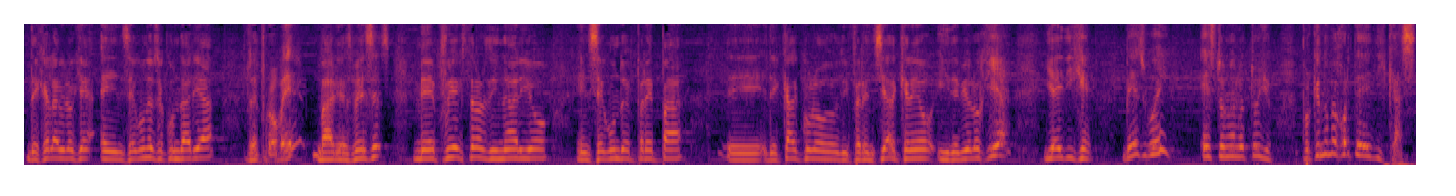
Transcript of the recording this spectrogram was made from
Dejé la biología en segundo de secundaria, reprobé varias veces, me fui extraordinario en segundo de prepa, eh, de cálculo diferencial creo, y de biología, y ahí dije, ves güey, esto no es lo tuyo, ¿por qué no mejor te dedicas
